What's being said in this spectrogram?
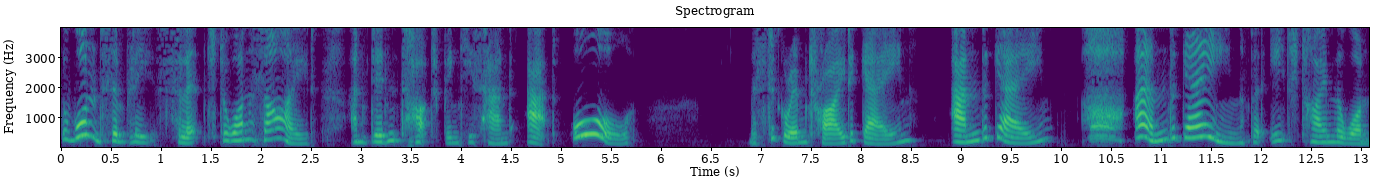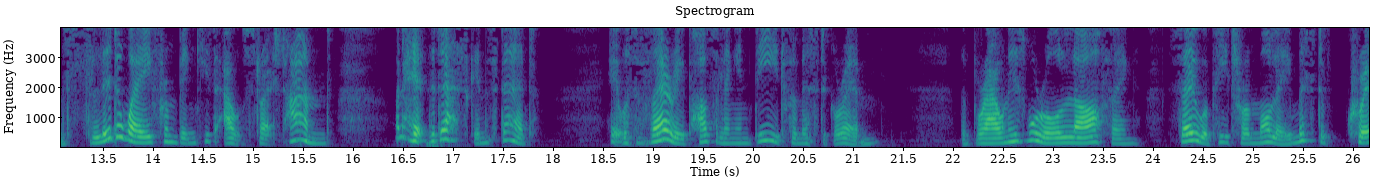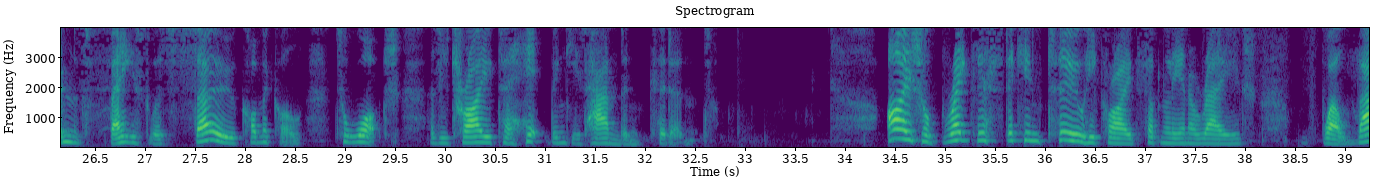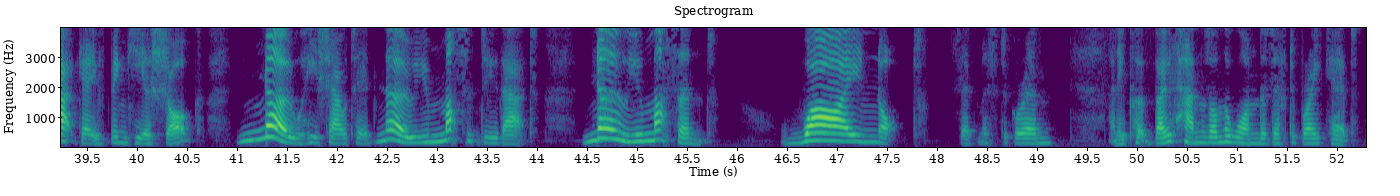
The wand simply slipped to one side and didn't touch Binky's hand at all. Mr. Grimm tried again and again and again, but each time the wand slid away from Binky's outstretched hand and hit the desk instead. It was very puzzling indeed for Mr. Grimm. The brownies were all laughing. So were Peter and Molly. Mr. Grimm's face was so comical to watch as he tried to hit Binky's hand and couldn't. I shall break this stick in two, he cried suddenly in a rage. Well, that gave Binky a shock. No, he shouted. No, you mustn't do that. No, you mustn't. Why not? said Mr. Grimm, and he put both hands on the wand as if to break it.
